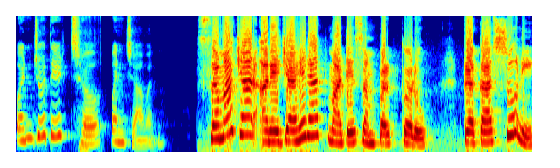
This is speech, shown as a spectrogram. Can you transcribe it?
પંચોતેર છ પંચાવન. સમાચાર અને જાહેરાત માટે સંપર્ક કરો. પ્રકાશ સોની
